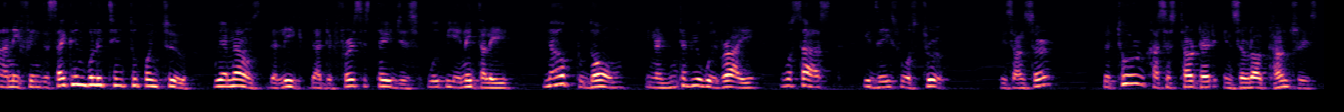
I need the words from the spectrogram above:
And if in the Cycling Bulletin 2.2 we announced the leak that the first stages will be in Italy, now Prudhomme, in an interview with Rai, was asked if this was true. His answer? The tour has started in several countries,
